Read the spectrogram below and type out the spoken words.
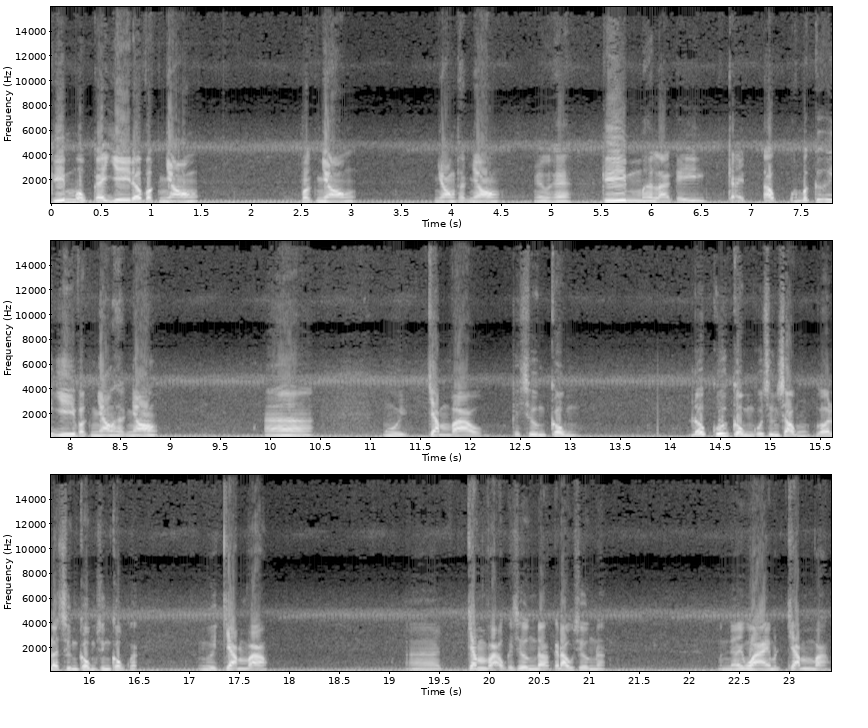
kiếm một cái gì đó vật nhọn vật nhọn nhọn thật nhọn nghe người ha. Kim hay là cái cải tóc bất cứ cái gì vật nhọn thật nhọn. À người châm vào cái xương cùng. Đốt cuối cùng của xương sống gọi là xương cùng xương cục á. Người châm vào. À, châm vào cái xương đó cái đầu xương đó. Mình ở ngoài mình châm vào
